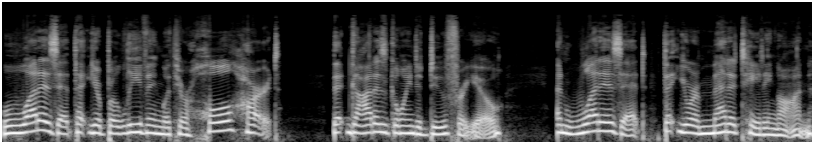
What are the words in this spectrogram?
What is it that you're believing with your whole heart that God is going to do for you? And what is it that you're meditating on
